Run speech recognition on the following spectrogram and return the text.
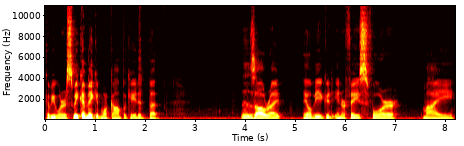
could be worse. We could make it more complicated, but this is alright. It'll be a good interface for my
